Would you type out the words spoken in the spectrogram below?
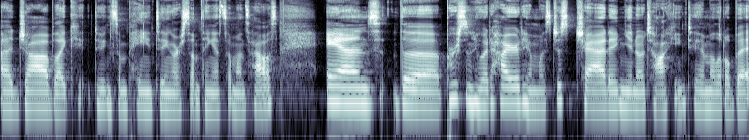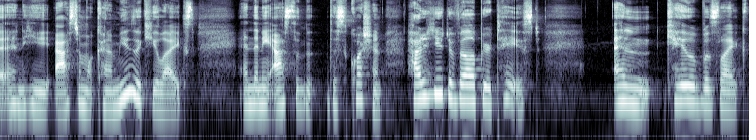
a job like doing some painting or something at someone's house. And the person who had hired him was just chatting, you know, talking to him a little bit. And he asked him what kind of music he likes. And then he asked him this question How did you develop your taste? And Caleb was like,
